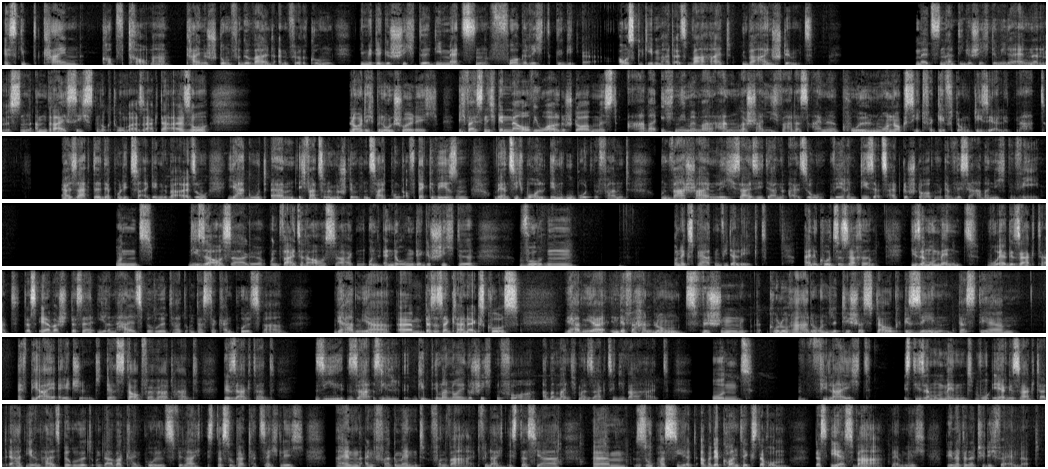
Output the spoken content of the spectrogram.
es gibt kein Kopftrauma, keine stumpfe Gewalteinwirkung, die mit der Geschichte, die Metzen vor Gericht äh, ausgegeben hat als Wahrheit, übereinstimmt. Metzen hat die Geschichte wieder ändern müssen. Am 30. Oktober sagt er also, Leute, ich bin unschuldig, ich weiß nicht genau, wie Wall gestorben ist, aber ich nehme mal an, wahrscheinlich war das eine Kohlenmonoxidvergiftung, die sie erlitten hat. Er sagte der Polizei gegenüber also, ja gut, ähm, ich war zu einem bestimmten Zeitpunkt auf Deck gewesen, während sich Wall im U-Boot befand, und wahrscheinlich sei sie dann also während dieser Zeit gestorben, er wisse aber nicht wie. Und diese Aussage und weitere Aussagen und Änderungen der Geschichte wurden von Experten widerlegt. Eine kurze Sache, dieser Moment, wo er gesagt hat, dass er, dass er ihren Hals berührt hat und dass da kein Puls war, wir haben ja, ähm, das ist ein kleiner Exkurs, wir haben ja in der Verhandlung zwischen Colorado und Letitia Stauk gesehen, dass der FBI-Agent, der Stauk verhört hat, gesagt hat, sie, sie gibt immer neue Geschichten vor, aber manchmal sagt sie die Wahrheit. Und vielleicht ist dieser Moment, wo er gesagt hat, er hat ihren Hals berührt und da war kein Puls, vielleicht ist das sogar tatsächlich ein, ein Fragment von Wahrheit. Vielleicht ist das ja ähm, so passiert. Aber der Kontext darum, dass er es war, nämlich, den hat er natürlich verändert.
